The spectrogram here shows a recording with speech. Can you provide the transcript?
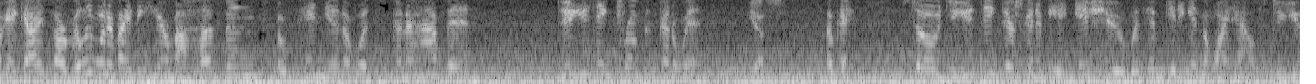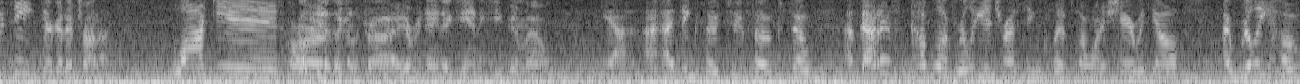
Okay, guys, so I really want everybody to hear my husband's opinion of what's going to happen. Do you think Trump is going to win? Yes. Okay, so do you think there's going to be an issue with him getting in the White House? Do you think they're going to try to block it or? Oh yeah, they're going to try everything they can to keep him out. Yeah, I, I, think so too, folks. So I've got a couple of really interesting clips I want to share with y'all. I really hope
